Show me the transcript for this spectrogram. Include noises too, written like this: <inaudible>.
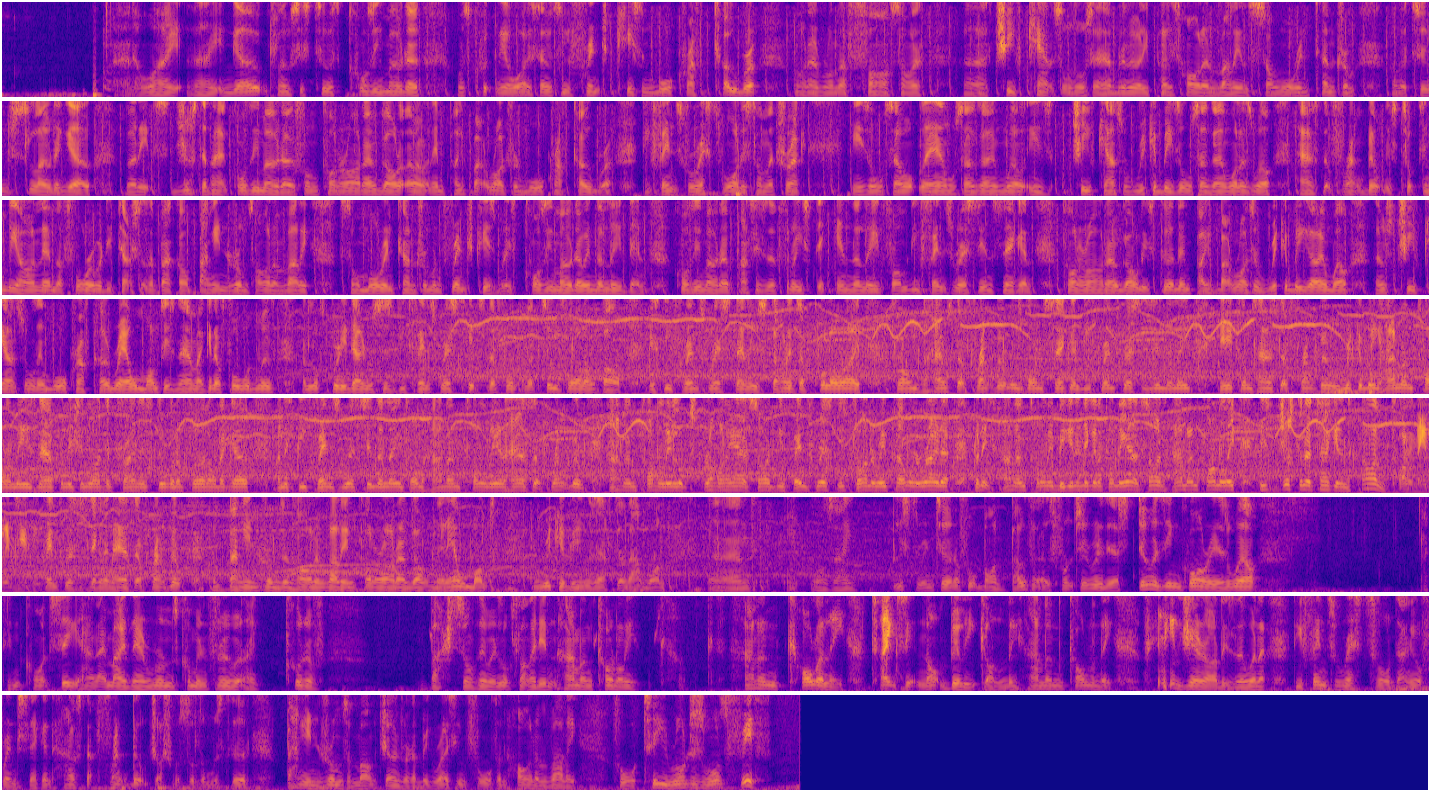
away they go. Closest to us, Quasimodo was quickly away. So to French Kiss and Warcraft Cobra. Right over on the far side, uh, Chief Council's also had a bit of early pace. Highland Valley and Soul in Tantrum are the two slow to go. But it's just about Quasimodo from Colorado Gold at the moment. Then Paperback Writer and Warcraft Cobra. Defence rests widest on the track is also up there. Also going well is Chief Council. Rickaby's also going well as well. House that Frank built is tucked in behind them. The four are detached at the back are banging drums Highland Valley. Saw more in Tantrum and French Kiss, but it's Quasimodo in the lead then. Quasimodo passes the three stick in the lead from defence rest in second. Colorado Gold is third, then Paperback Writer. Rickaby going well. Those Chief Council, then Warcraft Cobra. Elmont is now making a forward move and looks pretty dangerous as defence rest hits the front of the two furlong pole. It's defence rest then who's starting to pull away from the house that Frank built who's gone second. Defence rest is in the lead. Here comes house that Frank built. Rickaby, Hannon Colony is now finishing like a train. They've still got a furlong to go and it's defence rest in the lead from Hannon Connolly and House at Frankville. Hannon Connolly looks strong on the outside. Defence rest is trying to repel the raider, but it's Hannon Connolly beginning to get up on the outside. Hannon Connolly is just going to take it, and Hannon Connolly wins it. Defence rest is second, then House at Frankville and banging drums and Highland Valley and Colorado Gold. And Elmont Rickaby was after that one, and it was a blistering turn of foot by both of those front two. Really, the Stewards inquiry as well. I didn't quite see how they made their runs coming through, but they could have bashed something. It looks like they didn't. Hannon Connolly. Hannon Colony takes it, not Billy Connolly. Hannon Colony. <laughs> Vinnie Gerard is the winner. Defence rests for Daniel French second. House that Frank built Joshua Sutherland was third. Banging drums and Mark Jones ran a big race in fourth. And Highland Valley for T. Rogers was fifth.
